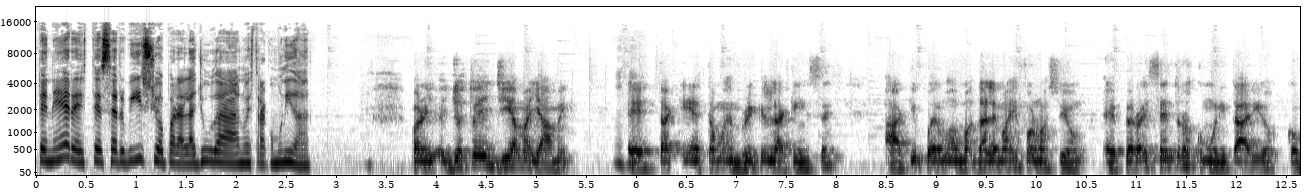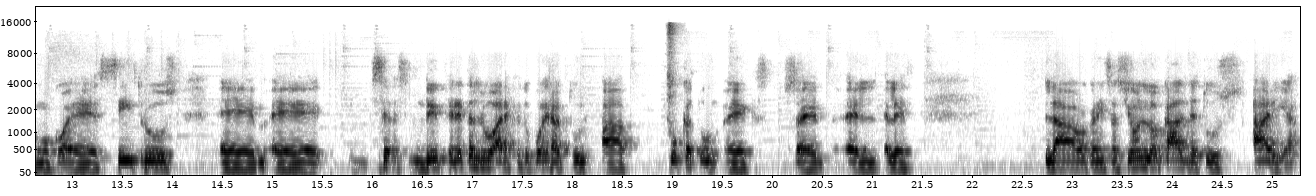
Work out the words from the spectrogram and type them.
tener este servicio para la ayuda a nuestra comunidad. Bueno, yo estoy en GIA Miami, está aquí, estamos en Brickley la 15 Aquí podemos darle más información, eh, pero hay centros comunitarios como eh, Citrus, eh, diferentes lugares que tú puedes ir a, tu, a busca tu, la organización local de tus áreas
